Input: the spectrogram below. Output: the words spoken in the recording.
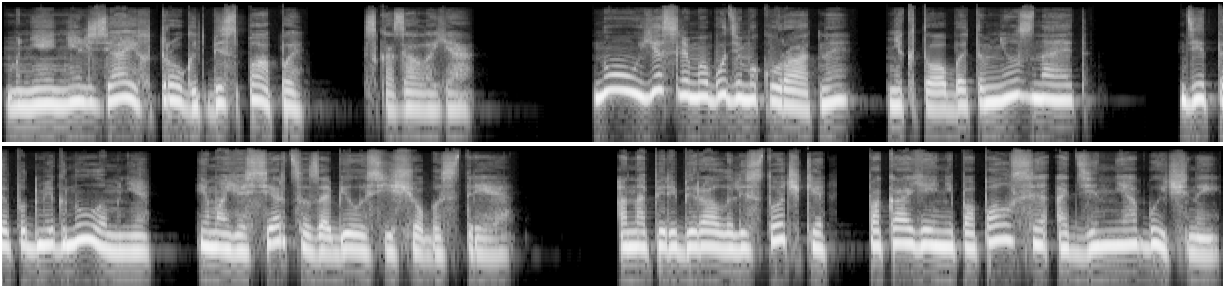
«Мне нельзя их трогать без папы», — сказала я. «Ну, если мы будем аккуратны, никто об этом не узнает». Дитта подмигнула мне, и мое сердце забилось еще быстрее. Она перебирала листочки, пока ей не попался один необычный,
